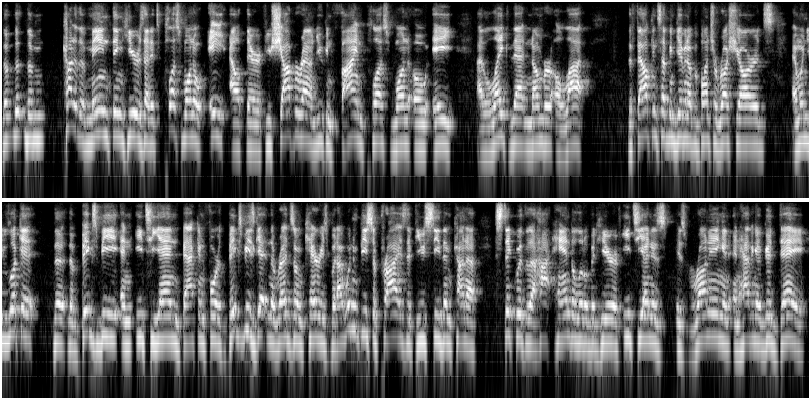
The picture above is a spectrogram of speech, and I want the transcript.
the, the, the kind of the main thing here is that it's plus 108 out there. If you shop around, you can find plus 108. I like that number a lot. The Falcons have been giving up a bunch of rush yards. And when you look at the, the Bigsby and Etienne back and forth, Bigsby's getting the red zone carries, but I wouldn't be surprised if you see them kind of stick with the hot hand a little bit here. If Etienne is is running and, and having a good day,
